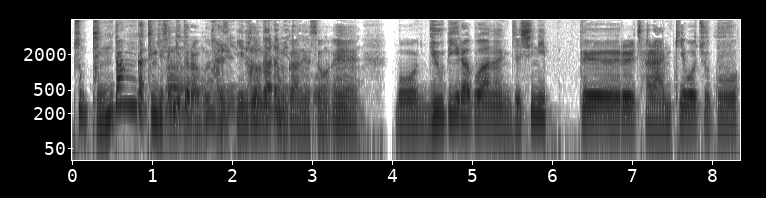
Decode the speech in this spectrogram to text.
무슨 붕당 같은 게 생기더라고요. 어, 갈리, 인터넷 공간에서. 예. 어. 뭐 뉴비라고 하는 이제 신입들을 잘 안 끼워주고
